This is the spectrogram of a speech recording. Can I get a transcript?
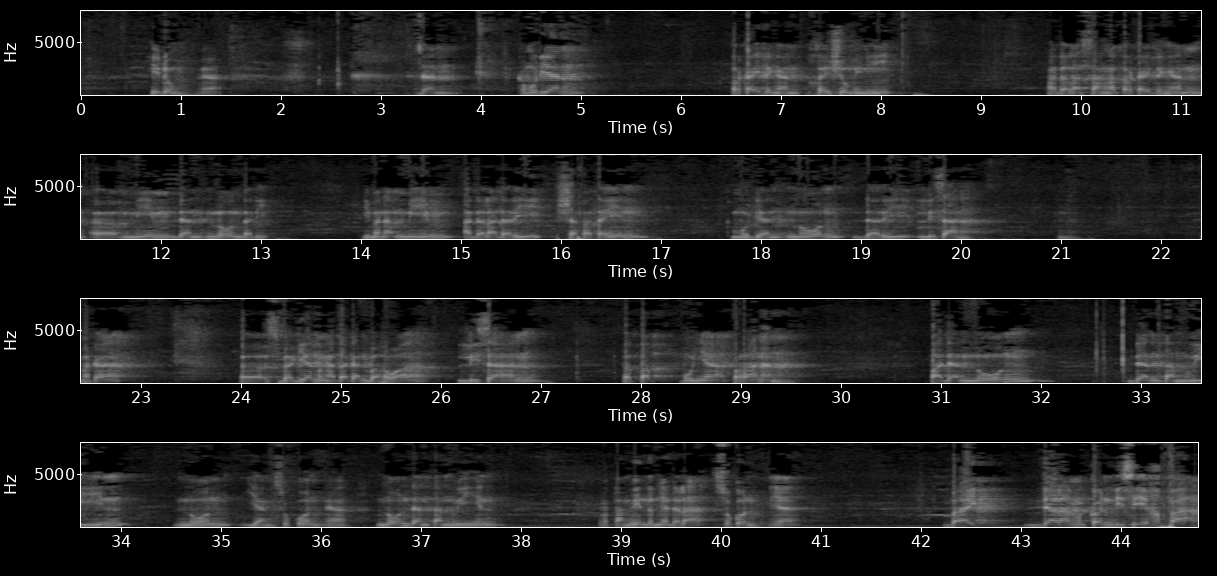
hidung ya. Dan kemudian terkait dengan khayshum ini adalah sangat terkait dengan e, mim dan nun tadi. Di mana mim adalah dari syafatain, kemudian nun dari lisan. Nah. Maka e, sebagian mengatakan bahwa lisan tetap punya peranan pada nun dan tanwin, nun yang sukun ya, nun dan tanwin kalau tanwin tentunya adalah sukun ya. Baik dalam kondisi ikhfa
